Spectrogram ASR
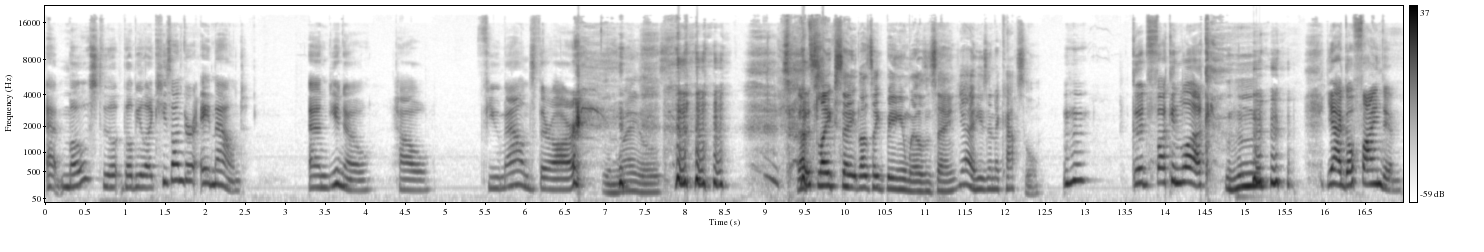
At most, they'll, they'll be like, he's under a mound. And you know how few mounds there are. In Wales. that's like say that's like being in Wales and saying, Yeah, he's in a castle. Mm-hmm. Good fucking luck. Mm-hmm. yeah, go find him.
